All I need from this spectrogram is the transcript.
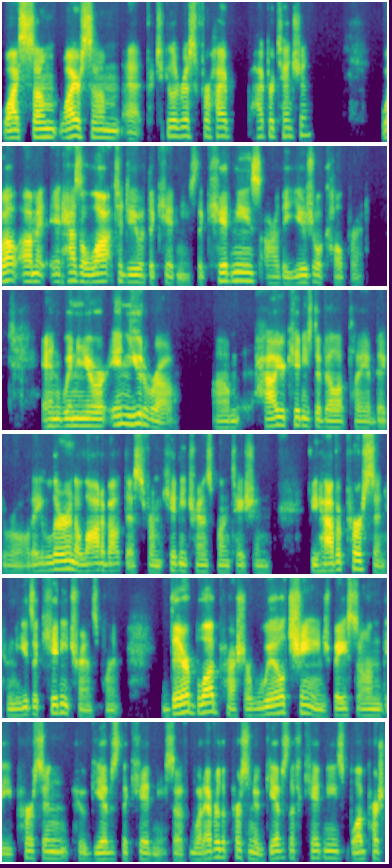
Why some? Why are some at particular risk for high, hypertension? Well, um, it, it has a lot to do with the kidneys. The kidneys are the usual culprit. And when you're in utero, um, how your kidneys develop play a big role. They learned a lot about this from kidney transplantation. If you have a person who needs a kidney transplant, their blood pressure will change based on the person who gives the kidney. So whatever the person who gives the kidneys blood pressure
